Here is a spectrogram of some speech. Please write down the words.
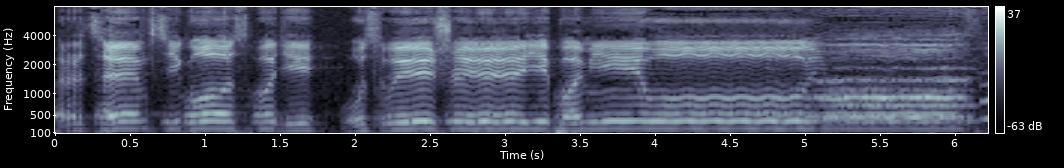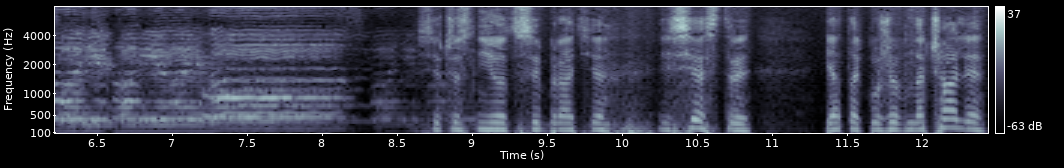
рцем вси Господи, услыши и помилуй. Господи, помилуй, Господи. Все честные отцы, братья и сестры, я так уже в начале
